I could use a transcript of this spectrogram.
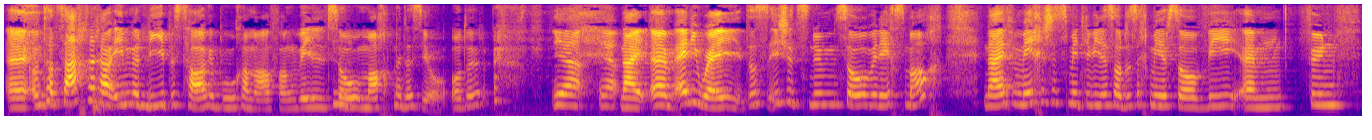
Äh, und tatsächlich auch immer liebes Tagebuch am Anfang, weil so macht man das ja, oder? Ja, ja. Nein, ähm, anyway, das ist jetzt nicht mehr so, wie ich es mache. Nein, für mich ist es mittlerweile so, dass ich mir so wie ähm, fünf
